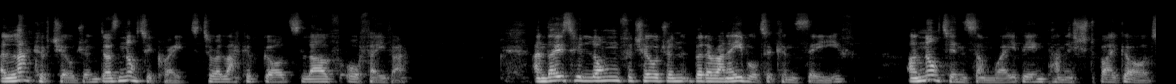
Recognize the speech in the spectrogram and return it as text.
a lack of children does not equate to a lack of God's love or favour. And those who long for children but are unable to conceive are not in some way being punished by God.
